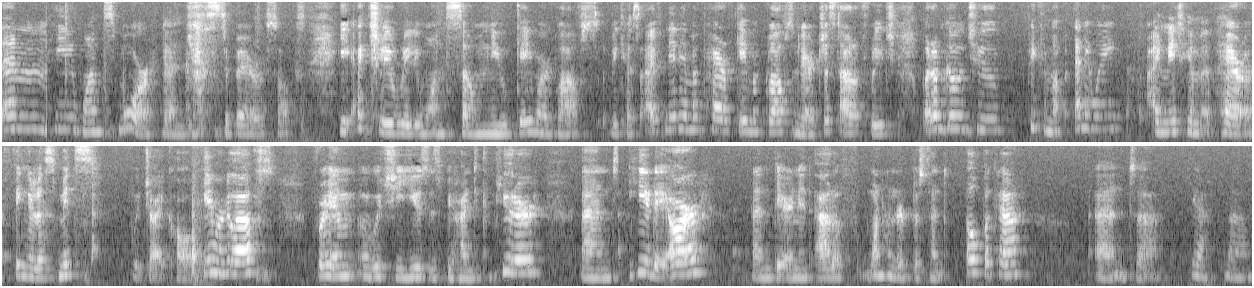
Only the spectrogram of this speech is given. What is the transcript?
then he wants more than just a pair of socks. He actually really wants some new gamer gloves because I've knit him a pair of gamer gloves and they're just out of reach, but I'm going to pick them up anyway. I knit him a pair of fingerless mitts, which I call gamer gloves, for him, which he uses behind the computer. And here they are, and they're knit out of 100% alpaca. And uh, yeah, um,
